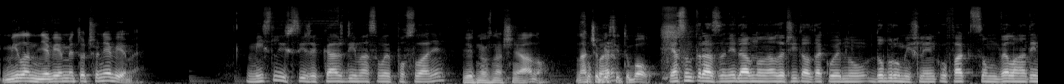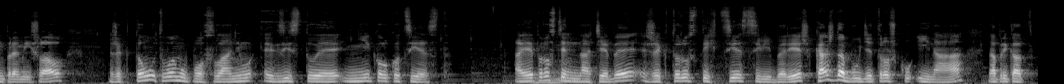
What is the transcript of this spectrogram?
my len nevieme to, čo nevieme. Myslíš si, že každý má svoje poslanie? Jednoznačne áno. Na Super. čo by si tu bol? Ja som teraz nedávno naozaj čítal takú jednu dobrú myšlienku, fakt som veľa nad tým premýšľal, že k tomu tvojmu poslaniu existuje niekoľko ciest. A je proste mm. na tebe, že ktorú z tých ciest si vyberieš. Každá bude trošku iná. Napríklad,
